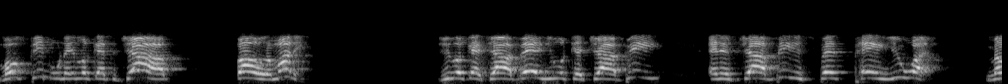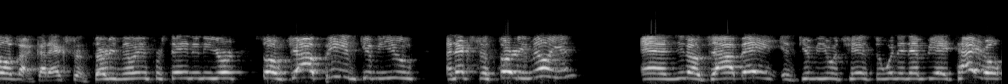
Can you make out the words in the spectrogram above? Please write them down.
Most people, when they look at the job, follow the money. You look at job A you look at job B, and if job B is spent paying you what? Melo got, got an extra 30 million for staying in New York. So if job B is giving you an extra 30 million, and you know job A is giving you a chance to win an NBA title,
